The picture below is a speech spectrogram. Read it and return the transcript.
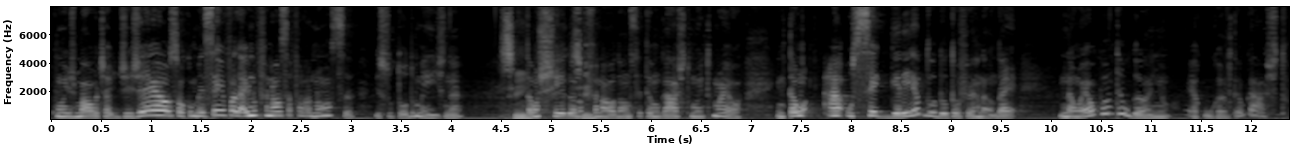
com esmalte de gel, só comecei a fazer. Aí no final você fala, nossa, isso todo mês, né? Sim, então chega no sim. final do ano, você tem um gasto muito maior. Então, a, o segredo, doutor Fernando, é não é o quanto eu ganho, é o quanto eu gasto.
